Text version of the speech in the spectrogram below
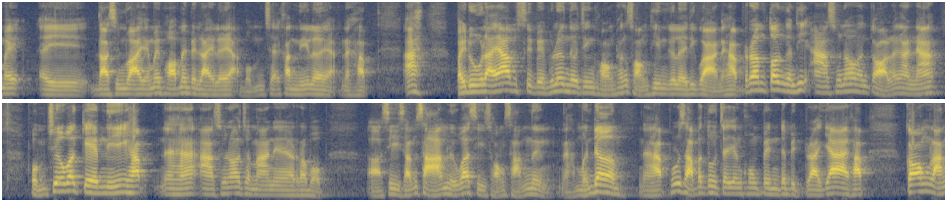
ไม่ไอดาวซินวายังไม่พร้อมไม่เป็นไรเลยอะผมใช้คำนี้เลยอะนะครับอะไปดูไลน์อัพสิบเอ็ดผู้เล่นตัวจริงของทั้ง 2 ทีมกันเลยดีกว่านะครับ เริ่มต้นกันที่อาร์เซนอลกันก่อนแล้วกันนะ ผมเชื่อว่าเกมนี้ครับนะฮะอาร์เซนอลจะมาในระบบอ่อ4-3-3 หรือว่า 4-2-3-1 นะเหมือนเดิมนะครับผู้สาประตูจะยังคงเป็นเดวิดรายาครับกองหลัง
